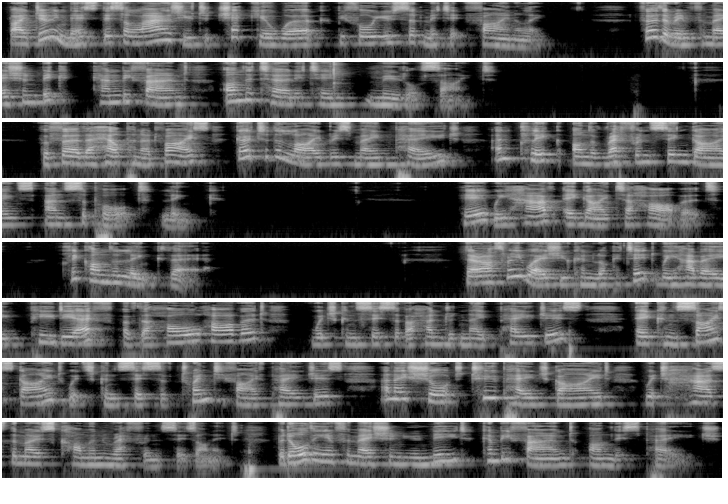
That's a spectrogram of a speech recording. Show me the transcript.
By doing this, this allows you to check your work before you submit it finally. Further information be can be found on the Turnitin Moodle site. For further help and advice, go to the library's main page and click on the Referencing Guides and Support link. Here we have a guide to Harvard. Click on the link there. There are three ways you can look at it. We have a PDF of the whole Harvard, which consists of 108 pages, a concise guide, which consists of 25 pages, and a short two-page guide, which has the most common references on it but all the information you need can be found on this page.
